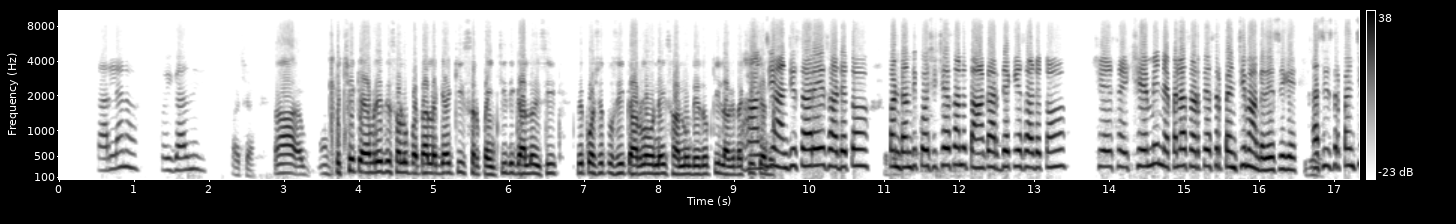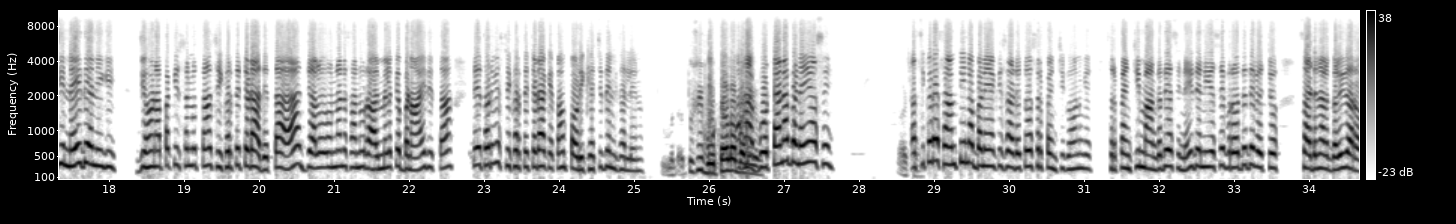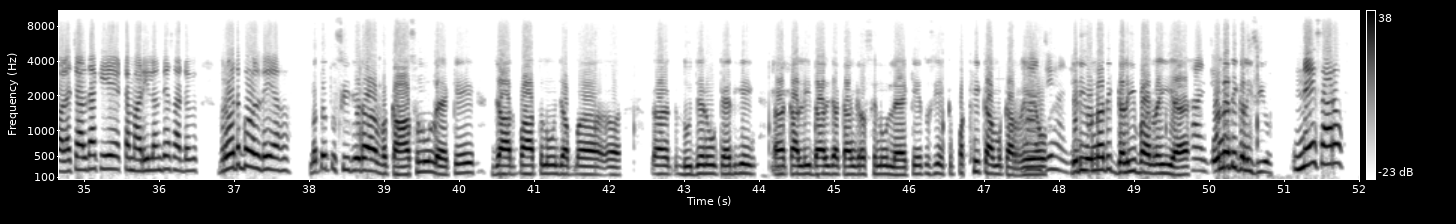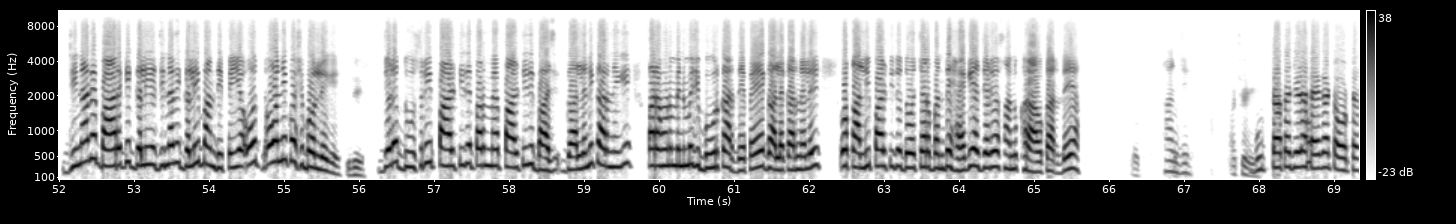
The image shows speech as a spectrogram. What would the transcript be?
ਕਰ ਲੈਣ ਕੋਈ ਗੱਲ ਨਹੀਂ। ਅੱਛਾ। ਆ ਪਿੱਛੇ ਕੈਮਰੇ ਦੇ ਸਾਨੂੰ ਪਤਾ ਲੱਗਿਆ ਕਿ ਸਰਪੰਚੀ ਦੀ ਗੱਲ ਹੋਈ ਸੀ ਵੀ ਕੁਝ ਤੁਸੀਂ ਕਰ ਲਓ ਨਹੀਂ ਸਾਨੂੰ ਦੇ ਦਿਓ ਕੀ ਲੱਗਦਾ ਕੀ ਹਾਂਜੀ ਕਹਿੰਦੇ? ਹਾਂਜੀ ਸਾਰੇ ਸਾਡੇ ਤੋਂ ਭੰਡਣ ਦੀ ਕੋਸ਼ਿਸ਼ ਹੈ ਸਾਨੂੰ ਤਾਂ ਕਰਦੇ ਕਿ ਇਹ ਸਾਡੇ ਤੋਂ 6 6 ਮਹੀਨੇ ਪਹਿਲਾਂ ਸਾਡੇ ਤੇ ਸਰਪੰਚੀ ਮੰਗਦੇ ਸੀਗੇ। ਅਸੀਂ ਸਰਪੰਚੀ ਨਹੀਂ ਦੇਣੀਗੀ। ਜੇ ਹੁਣ ਆਪਾਂ ਕਿਸੇ ਨੂੰ ਤਾਂ ਸਿਖਰ ਤੇ ਚੜਾ ਦਿੱਤਾ ਚਲ ਉਹਨਾਂ ਨੇ ਸਾਨੂੰ ਰਲ ਮਿਲ ਕੇ ਬਣਾ ਹੀ ਦਿੱਤਾ ਤੇ ਥੋੜੀ ਵੀ ਸਿਖਰ ਤੇ ਚੜਾ ਕੇ ਤਾਂ ਪੌੜੀ ਖਿੱਚ ਦੇਣੀ ਥੱਲੇ ਨੂੰ। ਮਤਲਬ ਤੁਸੀਂ ਵੋਟਾਂ ਨਾਲ ਬਣੇ ਹਾਂ? ਹੋ ਵੋਟਾਂ ਨਾ ਬਣੇ ਆ ਅਸੀਂ। ਅੱਛਾ। ਅਸੀਂ ਕਿਹੜਾ ਸਹਿਮਤੀ ਨਾਲ ਬਣੇ ਆ ਕਿ ਸਾਡੇ ਤੋਂ ਸਰਪੰਚੀ ਕਹਣਗੇ ਸਰਪੰਚੀ ਮੰਗਦੇ ਅਸੀਂ ਨਹੀਂ ਦੇਣੀ ਇਸੇ ਵਿਰੋਧ ਦੇ ਵਿੱਚ ਸਾਡੇ ਨਾਲ ਗਲੀ ਦਾ ਰੌਲਾ ਚੱਲਦਾ ਕਿ ਇਹ ਟਮਾੜੀ ਲਾਉਂਦੇ ਸਾਡੇ ਵਿਰੋਧ ਬੋਲਦੇ ਆ ਉਹ। ਮਤਲਬ ਤੁਸੀਂ ਜਿਹੜਾ ਵਿਕਾਸ ਨੂੰ ਲੈ ਕੇ ਜਾਤ ਪਾਤ ਨੂੰ ਜਾਂ ਦੂਜੇ ਨੂੰ ਕਹਿ ਦਈਏ ਅਕਾਲੀ ਦਲ ਜਾਂ ਕਾਂਗਰਸ ਨੂੰ ਲੈ ਕੇ ਤੁਸੀਂ ਇੱਕ ਪੱਖੀ ਕੰਮ ਕਰ ਰਹੇ ਹੋ। ਜਿਹੜੀ ਉਹਨਾਂ ਦੀ ਗਲੀ ਬਣ ਰਹੀ ਹੈ ਉਹਨਾਂ ਦੀ ਗਲੀ ਸੀ ਉਹ? ਨਹੀਂ ਸਰ ਜਿਨ੍ਹਾਂ ਦੇ ਬਾਹਰ ਕੀ ਗਲੀ ਹੈ ਜਿਨ੍ਹਾਂ ਦੀ ਗਲੀ ਬੰਦੀ ਪਈ ਆ ਉਹ ਉਹ ਨਹੀਂ ਕੁਝ ਬੋਲੇਗੇ। ਜੀ। ਜਿਹੜੇ ਦੂਸਰੀ ਪਾਰਟੀ ਦੇ ਪਰ ਮੈਂ ਪਾਰਟੀ ਦੀ ਬਾਜ਼- ਗੱਲ ਨਹੀਂ ਕਰਨੀਗੀ ਪਰ ਹੁਣ ਮੈਨੂੰ ਮਜਬੂਰ ਕਰਦੇ ਪਏ ਇਹ ਗੱਲ ਕਰਨ ਲਈ। ਉਹ ਅਕਾਲੀ ਪਾਰਟੀ ਦੇ ਦੋ ਚਾਰ ਬੰਦੇ ਹੈਗੇ ਆ ਜਿਹੜੇ ਉਹ ਸਾਨੂੰ ਖਰਾਬ ਕਰਦੇ ਆ। ਹਾਂਜੀ। ਅੱਛਾ ਜੀ। ਬੂਟਾ ਤਾਂ ਜਿਹੜਾ ਹੈਗਾ ਟੋਟ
